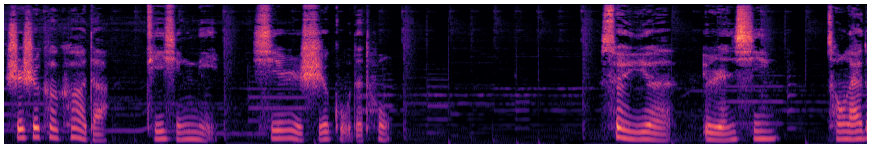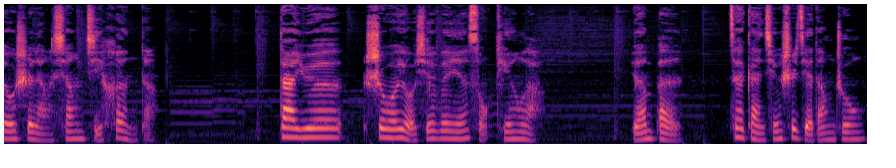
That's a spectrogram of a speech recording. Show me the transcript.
时时刻刻的提醒你昔日蚀骨的痛。岁月与人心，从来都是两相极恨的。大约是我有些危言耸听了。原本，在感情世界当中，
